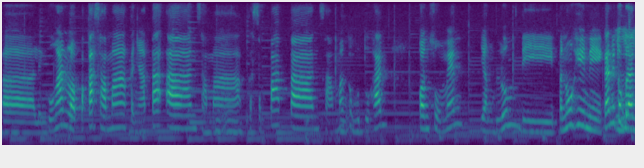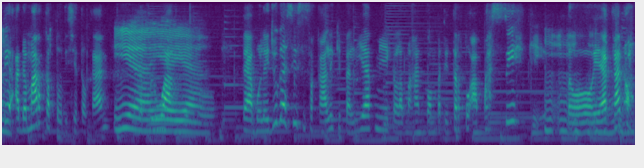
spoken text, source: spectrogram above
uh, lingkungan lo, peka sama kenyataan, sama kesempatan, sama kebutuhan konsumen yang belum dipenuhi nih. Kan itu berarti ada market tuh di situ kan? Iya, ada peluang iya, iya. gitu. Ya boleh juga sih sesekali kita lihat nih kelemahan kompetitor tuh apa sih gitu mm -mm, ya kan? oh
